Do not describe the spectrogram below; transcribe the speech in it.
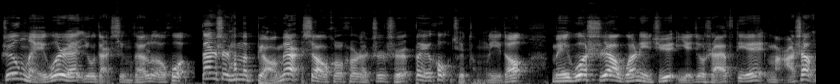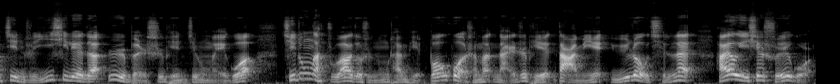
只有美国人有点幸灾乐祸，但是他们表面笑呵呵的支持，背后却捅了一刀。美国食药管理局，也就是 FDA，马上禁止一系列的日本食品进入美国，其中呢主要就是农产品，包括什么奶制品、大米、鱼肉、禽类，还有一些水果。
